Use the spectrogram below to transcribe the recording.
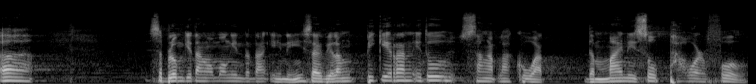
Uh, sebelum kita ngomongin tentang ini, saya bilang pikiran itu sangatlah kuat. The mind is so powerful.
